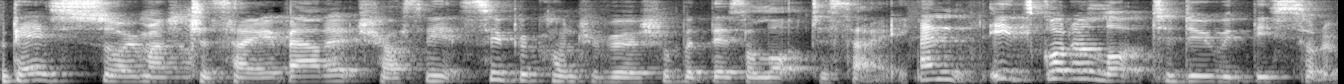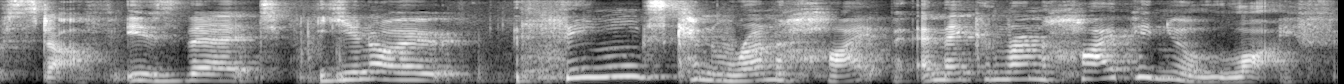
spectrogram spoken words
there's so much to say about it, trust me, it's super controversial, but there's a lot to say. And it's got a lot to do with this sort of stuff, is that, you know, things can run hype and they can run hype in your life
